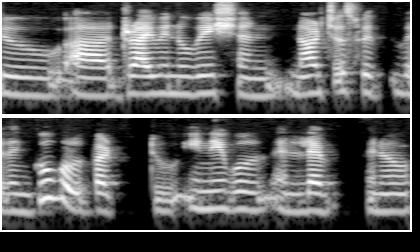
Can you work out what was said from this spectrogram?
to uh, drive innovation, not just with, within Google, but to enable and lev- you know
